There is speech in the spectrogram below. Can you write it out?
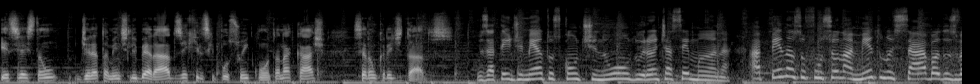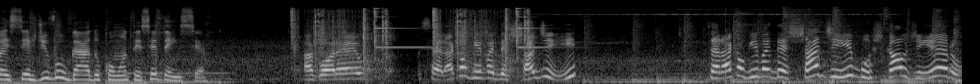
esses já estão diretamente liberados e aqueles que possuem conta na Caixa serão creditados. Os atendimentos continuam durante a semana. Apenas o funcionamento nos sábados vai ser divulgado com antecedência. Agora, eu... será que alguém vai deixar de ir? Será que alguém vai deixar de ir buscar o dinheiro?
